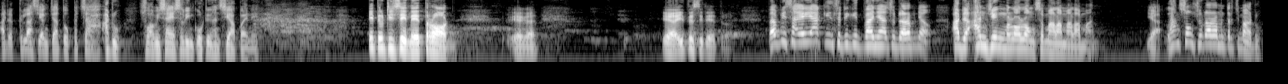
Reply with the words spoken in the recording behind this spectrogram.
ada gelas yang jatuh pecah. Aduh, suami saya selingkuh dengan siapa ini? itu di sinetron. Ya kan? Ya, itu sinetron. Tapi saya yakin sedikit banyak saudara punya ada anjing melolong semalam-malaman. Ya, langsung saudara menerjemah, aduh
